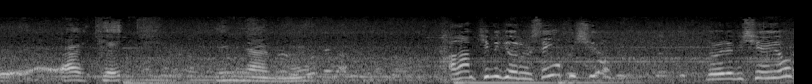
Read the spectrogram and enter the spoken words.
eee, erkek, bilmem ne. Adam kimi görürse yapışıyor. Böyle bir şey yok.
